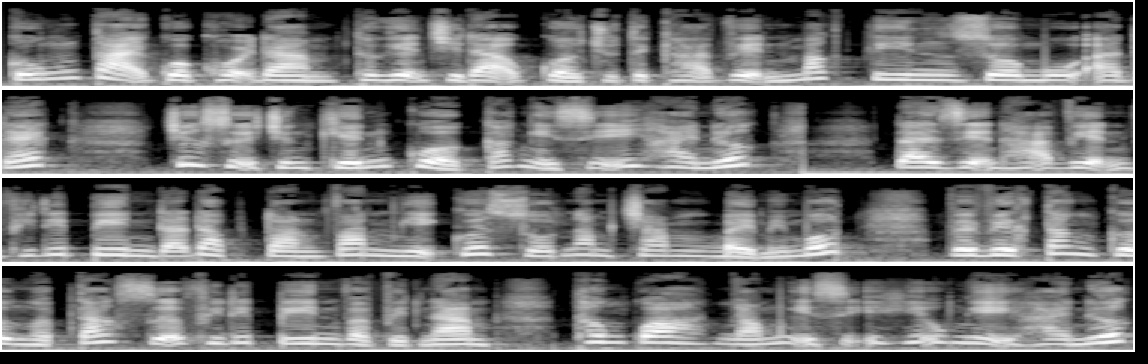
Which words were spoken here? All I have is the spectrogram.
Cũng tại cuộc hội đàm thực hiện chỉ đạo của Chủ tịch Hạ viện Martin Zomuadek trước sự chứng kiến của các nghị sĩ hai nước, đại diện Hạ viện Philippines đã đọc toàn văn nghị quyết số 571 về việc tăng cường hợp tác giữa Philippines và Việt Nam thông qua nhóm nghị sĩ hữu nghị hai nước,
